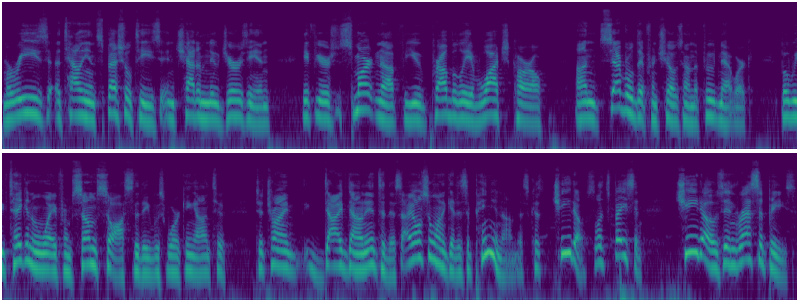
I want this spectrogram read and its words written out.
Marie's Italian Specialties in Chatham, New Jersey. And if you're smart enough, you probably have watched Carl on several different shows on the Food Network, but we've taken him away from some sauce that he was working on to to try and dive down into this. I also want to get his opinion on this because Cheetos, let's face it, Cheetos in recipes.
